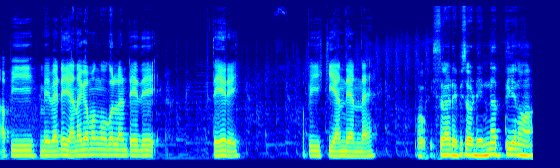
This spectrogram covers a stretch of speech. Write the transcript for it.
අපි මේ වැඩ යන ගමන් ඕගොල්ලන්ට ඒදේ තේරෙයි. අපි කියන්න යන්න ඉස්රට එපිසෝඩ් එන්නත් තියෙනවා.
